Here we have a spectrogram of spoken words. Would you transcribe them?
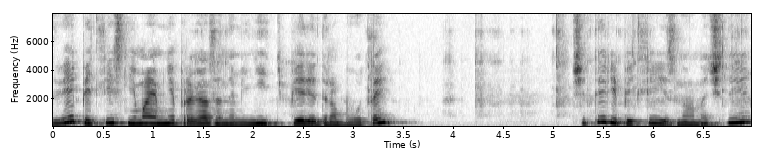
Две петли снимаем не провязанными нить перед работой. 4 петли изнаночные.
